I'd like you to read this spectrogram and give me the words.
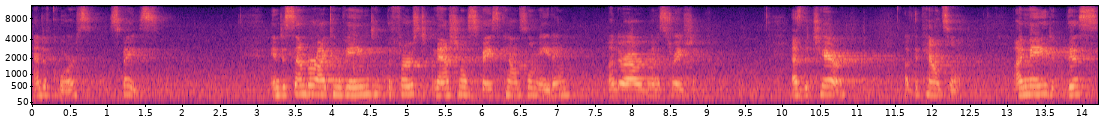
and of course, space. In December, I convened the first National Space Council meeting under our administration. As the chair of the council, I made this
